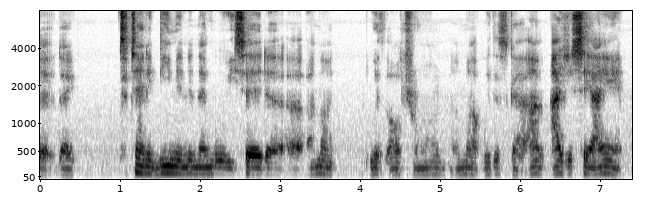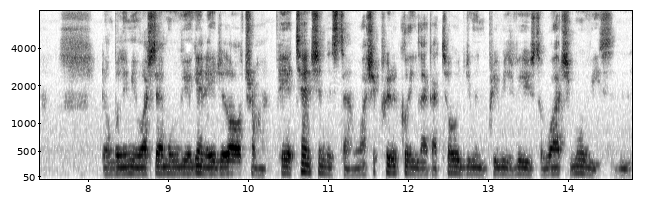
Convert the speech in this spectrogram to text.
uh, that satanic demon in that movie said, uh, uh, "I'm not with Ultron. I'm not with this guy. I'm, I just say I am." Don't believe me? Watch that movie again, Age of Ultron. Pay attention this time. Watch it critically, like I told you in previous videos to watch movies. And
